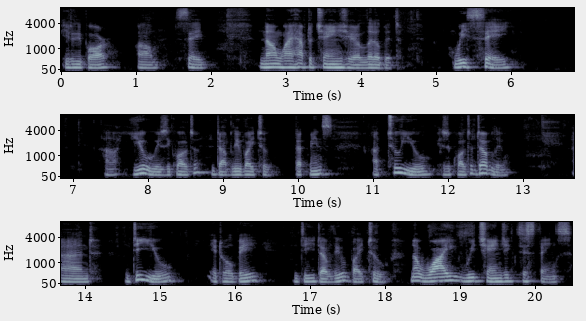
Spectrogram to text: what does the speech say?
e to the power um, say. Now I have to change here a little bit. We say uh, u is equal to w by 2 that means uh, 2u is equal to w. And du it will be dw by 2 now why we changing these things?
